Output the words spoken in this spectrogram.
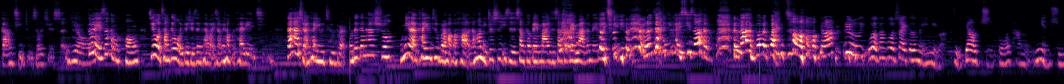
钢琴主修的学生，有对，也是很红。其实我常跟我一个学生开玩笑，因为他不太练琴。但他喜欢看 YouTuber，我都跟他说，我们也来拍 YouTuber 好不好？然后你就是一直上课被骂，一直上课被骂都没力气。我说这样已经可以吸收很很大很多的观众。有啊，例如我有看过帅哥美女嘛，只要直播他们念书，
